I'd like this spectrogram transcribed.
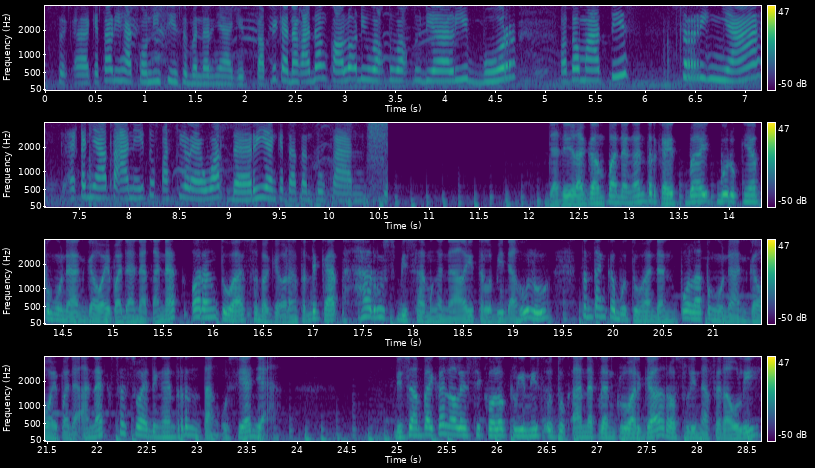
uh, kita lihat kondisi sebenarnya gitu. Tapi kadang-kadang kalau di waktu-waktu dia libur, otomatis seringnya kenyataannya itu pasti lewat dari yang kita tentukan. Dari ragam pandangan terkait baik buruknya penggunaan gawai pada anak-anak, orang tua sebagai orang terdekat harus bisa mengenali terlebih dahulu tentang kebutuhan dan pola penggunaan gawai pada anak sesuai dengan rentang usianya. Disampaikan oleh psikolog klinis untuk anak dan keluarga Roslina Ferauli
